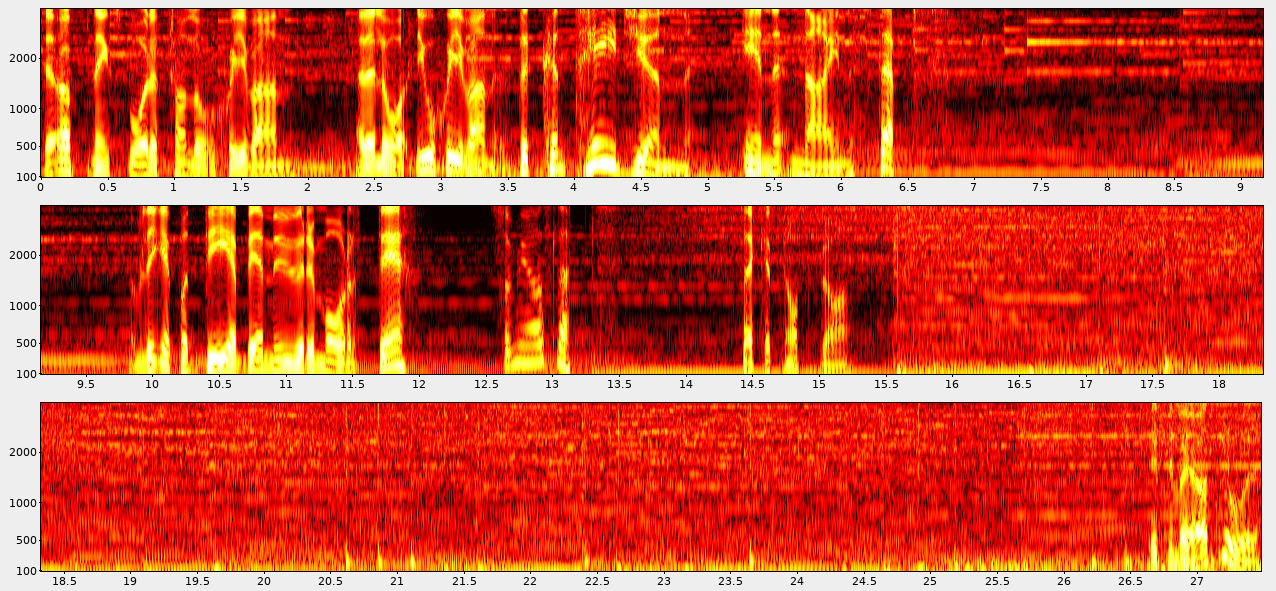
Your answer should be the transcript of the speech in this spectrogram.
Det är öppningsspåret från skivan, eller låt, jo skivan, The Contagion in Nine Steps. De ligger på DB Mur Morte, som jag har släppt. Säkert något bra. Vet ni vad jag tror?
